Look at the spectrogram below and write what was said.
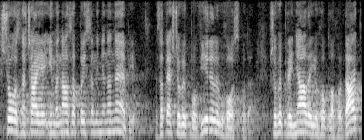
що означає імена записані на небі? За те, що ви повірили в Господа, що ви прийняли Його благодать,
